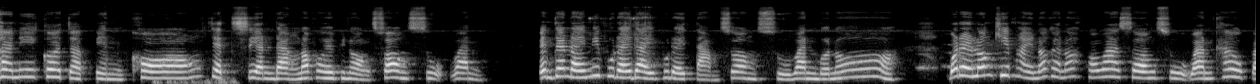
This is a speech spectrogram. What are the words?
ค่ะนี่ก็จะเป็นของเจ็ดเซียนดังเนาะพ่อแม่พี่น้องซ่องสุวรรณเป็นจังใดมีผู้ใดใดผู้ใดตามซ่องสุวรรณบ่เนาะบ่ได้ลองคลิปให้เนาะค่ะเนาะเพราะว่าซองสุวรรณเข้าไป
